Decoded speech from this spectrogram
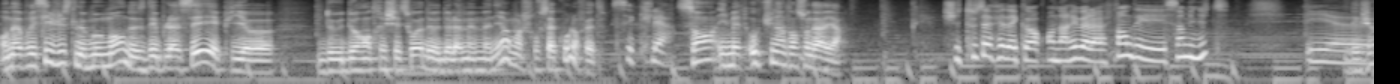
on apprécie juste le moment de se déplacer et puis euh, de, de rentrer chez soi de, de la même manière. Moi, je trouve ça cool en fait. C'est clair. Sans y mettre aucune intention derrière. Je suis tout à fait d'accord. On arrive à la fin des 5 minutes. Et euh, Déjà?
